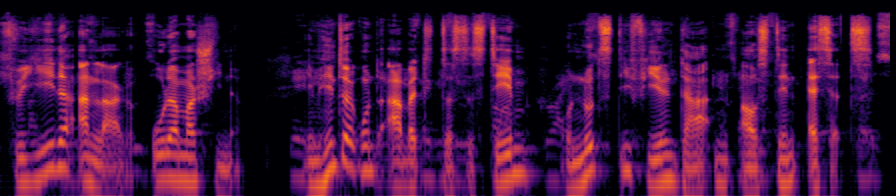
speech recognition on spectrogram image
für jede Anlage oder Maschine. Im Hintergrund arbeitet das System und nutzt die vielen Daten aus den Assets.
